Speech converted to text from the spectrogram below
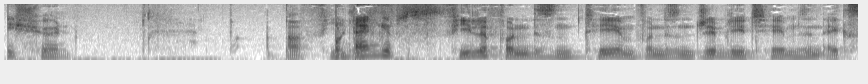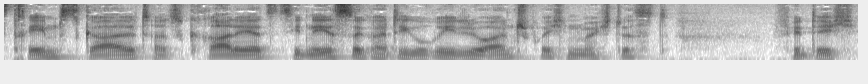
Wie schön. Aber viele, dann gibt's- viele von diesen Themen, von diesen Ghibli-Themen sind extremst gealtert. Gerade jetzt die nächste Kategorie, die du ansprechen möchtest, für dich.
